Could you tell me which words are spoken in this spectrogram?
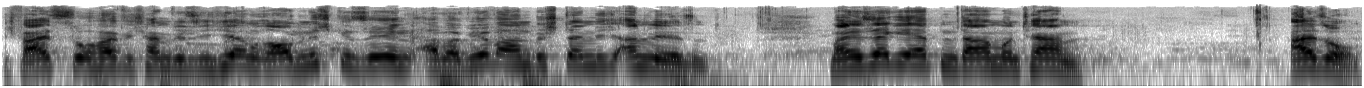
ich weiß, so häufig haben wir Sie hier im Raum nicht gesehen, aber wir waren beständig anwesend. Meine sehr geehrten Damen und Herren, also,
